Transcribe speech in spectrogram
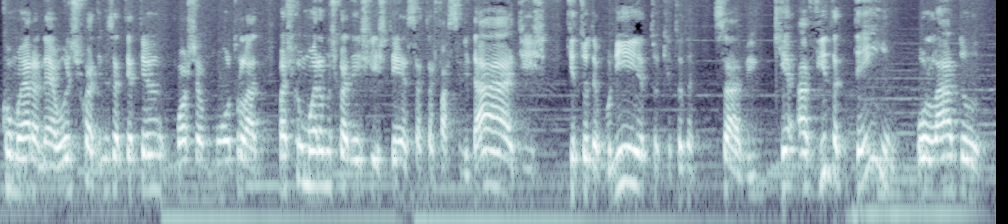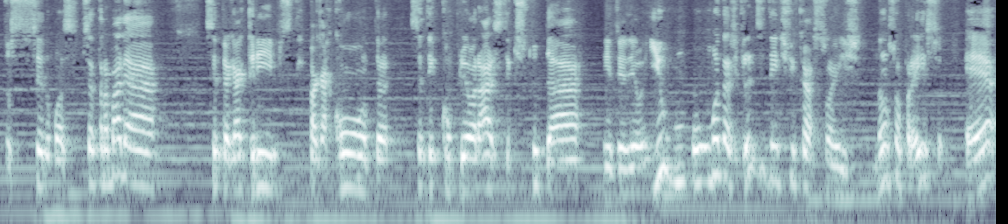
como era, né? Hoje os quadrinhos até tem, mostram um outro lado. Mas como era nos quadrinhos que eles têm certas facilidades, que tudo é bonito, que tudo. é- Sabe? Que a vida tem o lado do ser humano. Você precisa trabalhar, você pegar gripe, você tem que pagar conta, você tem que cumprir horário, você tem que estudar, entendeu? E um- uma das grandes identificações, não só para isso, é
